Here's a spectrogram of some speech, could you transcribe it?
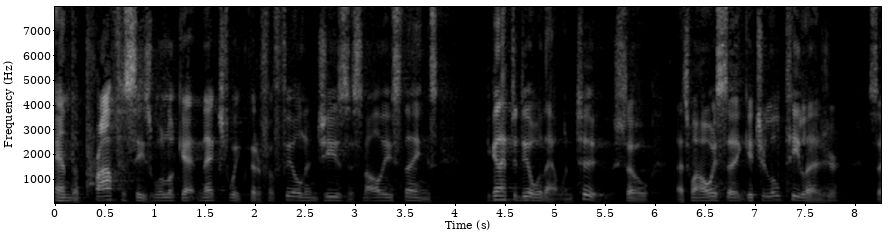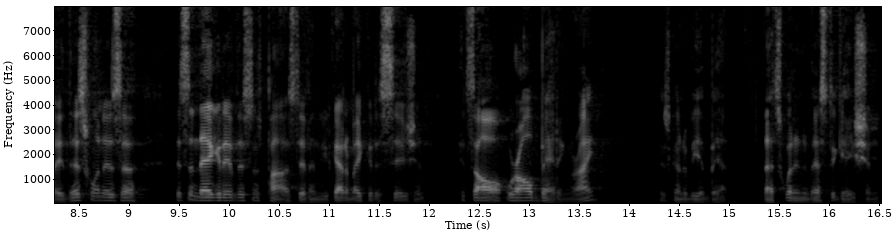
and the prophecies we'll look at next week that are fulfilled in Jesus and all these things, you're going to have to deal with that one too. So that's why I always say get your little tea leisure. Say this one is a, is a negative, this one's positive, and you've got to make a decision. It's all, we're all betting, right? There's going to be a bet. That's what an investigation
